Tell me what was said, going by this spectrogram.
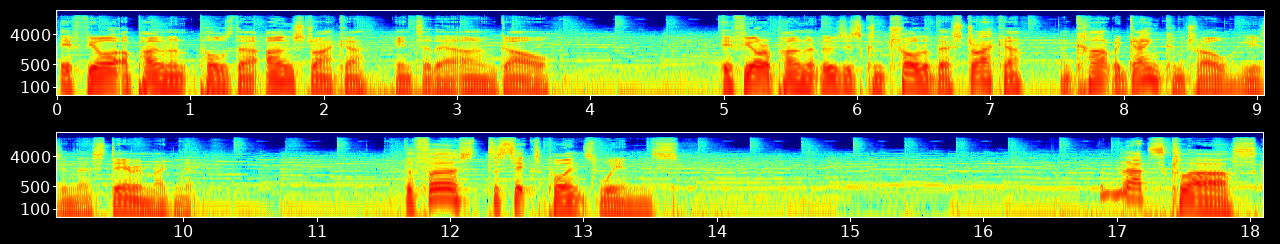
If your opponent pulls their own striker into their own goal. If your opponent loses control of their striker and can't regain control using their steering magnet. The first to six points wins. That's Klask.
